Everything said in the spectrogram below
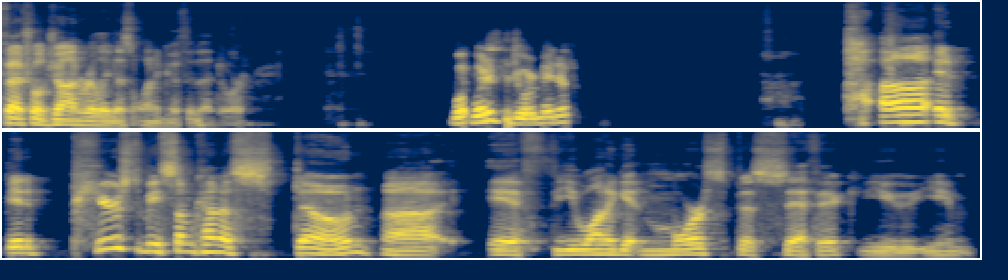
Fetrol John really doesn't want to go through that door. What what is the door made of? Uh, it it appears to be some kind of stone. Uh, if you want to get more specific, you you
